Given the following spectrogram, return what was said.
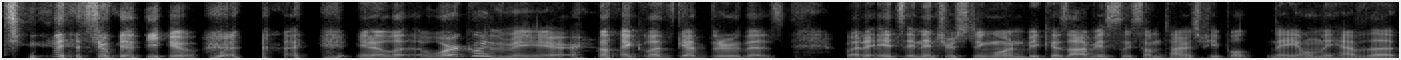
to do this with you. you know, work with me here. like let's get through this." But it's an interesting one because obviously sometimes people they only have the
